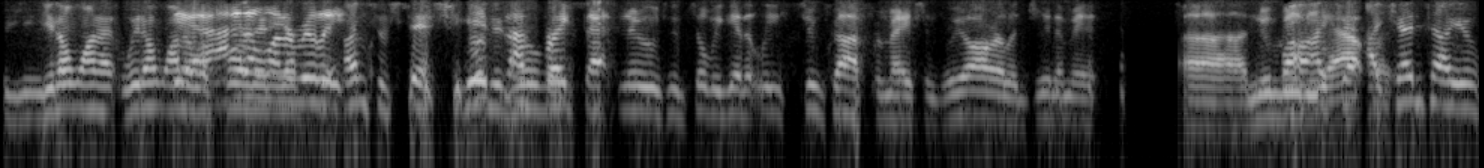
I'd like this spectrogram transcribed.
You don't want to. We don't want to Yeah, I don't any wanna ups- really- unsubstantiated let's not rumors. break that news until we get at least two confirmations. We are a legitimate uh, new Well, I media can, I can tell you,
